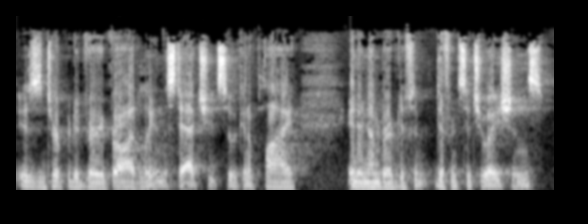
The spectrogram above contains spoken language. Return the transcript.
is interpreted very broadly in the statute, so it can apply in a number of different, different situations.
